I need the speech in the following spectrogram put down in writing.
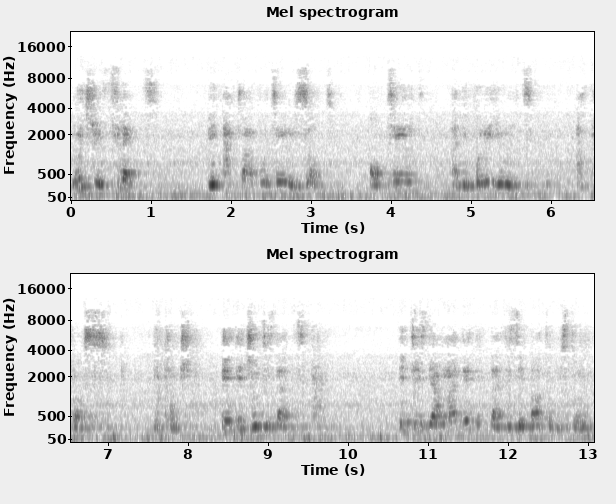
which reflect the actual voting result obtained at the polling units across the country. The, the truth is that it is their mandate that is about to be stolen.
